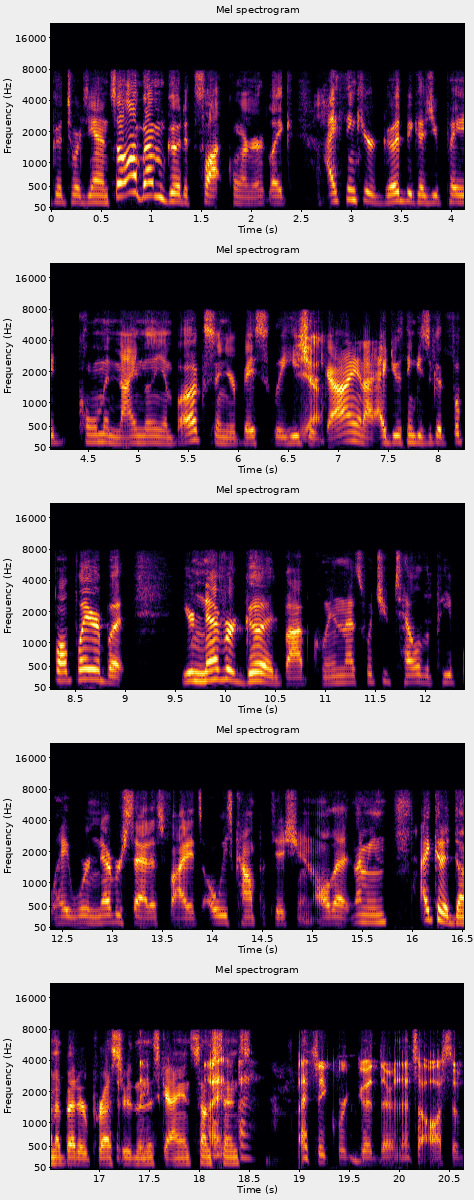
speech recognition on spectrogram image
good towards the end. So I'm, I'm good at slot corner. Like, I think you're good because you paid Coleman nine million bucks, and you're basically he's Yeah. your guy, and I, I do think he's a good football player, but you're never good, Bob Quinn. That's what you tell the people. Hey, we're never satisfied. It's always competition. All that. I mean, I could have done a better presser than this guy in some I, sense. I, I think we're good there. That's awesome.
